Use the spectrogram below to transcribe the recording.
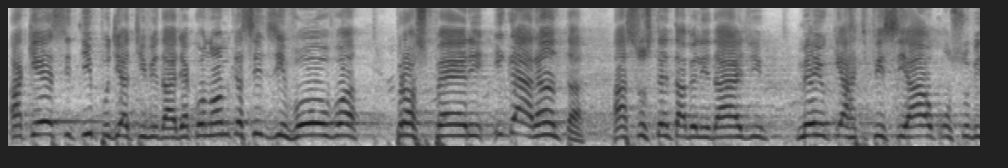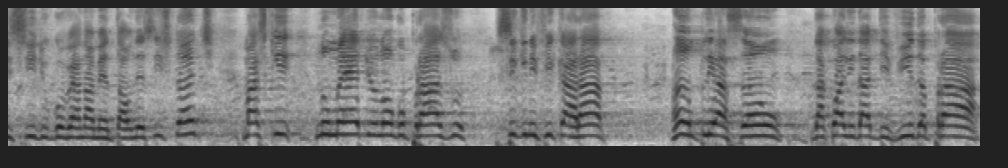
a que esse tipo de atividade econômica se desenvolva, prospere e garanta a sustentabilidade meio que artificial com subsídio governamental nesse instante, mas que no médio e longo prazo significará ampliação da qualidade de vida para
